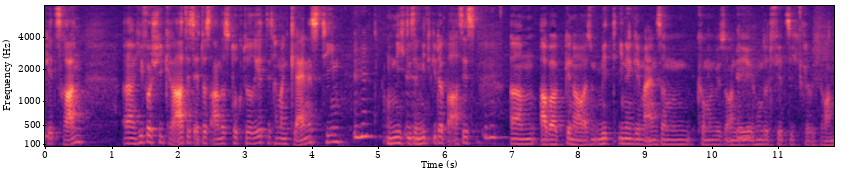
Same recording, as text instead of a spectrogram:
geht es ran. Äh, Hifoshi Graz ist etwas anders strukturiert. Die haben ein kleines Team und nicht diese Mitgliederbasis. Ähm, aber genau, also mit ihnen gemeinsam kommen wir so an die 140, glaube ich, ran.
